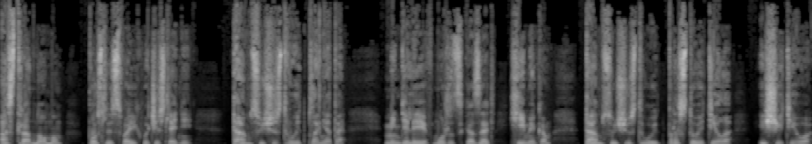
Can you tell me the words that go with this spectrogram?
астрономам после своих вычислений. Там существует планета. Менделеев может сказать химикам. Там существует простое тело. Ищите его.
